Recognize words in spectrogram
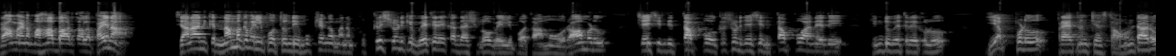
రామాయణ మహాభారతాల పైన జనానికి నమ్మకం వెళ్ళిపోతుంది. ముఖ్యంగా మనం కృష్ణుడికి వ్యతిరేక దశలో వెళ్ళిపోతాము. రాముడు చేసింది తప్పు కృష్ణుడు చేసింది తప్పు అనేది హిందూ వ్యతిరేకులు ఎప్పుడు ప్రయత్నం చేస్తూ ఉంటారు.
